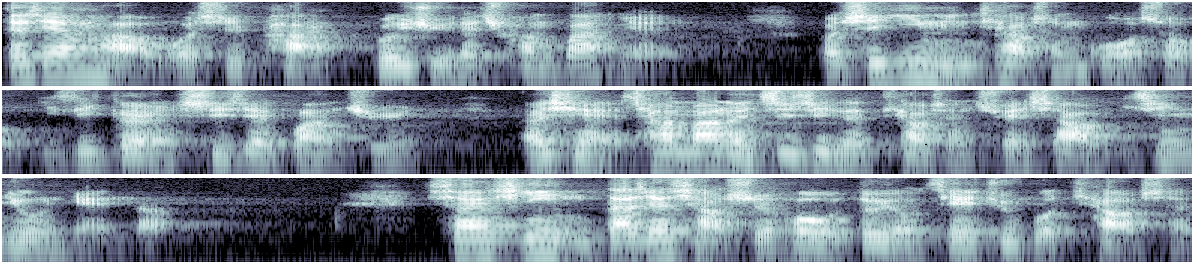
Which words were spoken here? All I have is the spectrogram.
大家好，我是 Pack Roll 的创办人，我是一名跳绳国手以及个人世界冠军，而且创办了自己的跳绳学校已经六年了。相信大家小时候都有接触过跳绳，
